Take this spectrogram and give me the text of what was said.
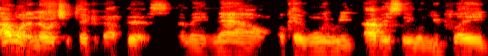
I want to know what you think about this. I mean, now, okay, when we, we obviously when you played,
